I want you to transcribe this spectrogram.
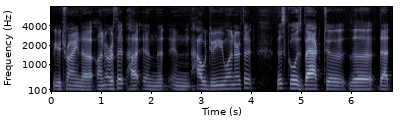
but you're trying to unearth it? How, and, and how do you unearth it? This goes back to the, that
